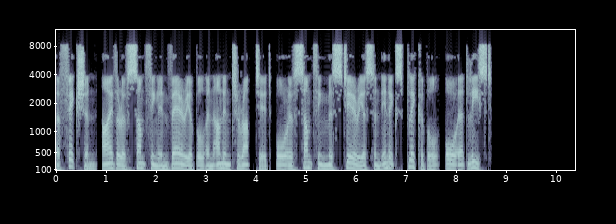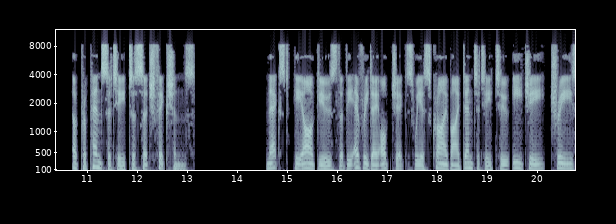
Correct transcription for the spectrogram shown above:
a fiction, either of something invariable and uninterrupted, or of something mysterious and inexplicable, or at least a propensity to such fictions. Next, he argues that the everyday objects we ascribe identity to e.g., trees,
